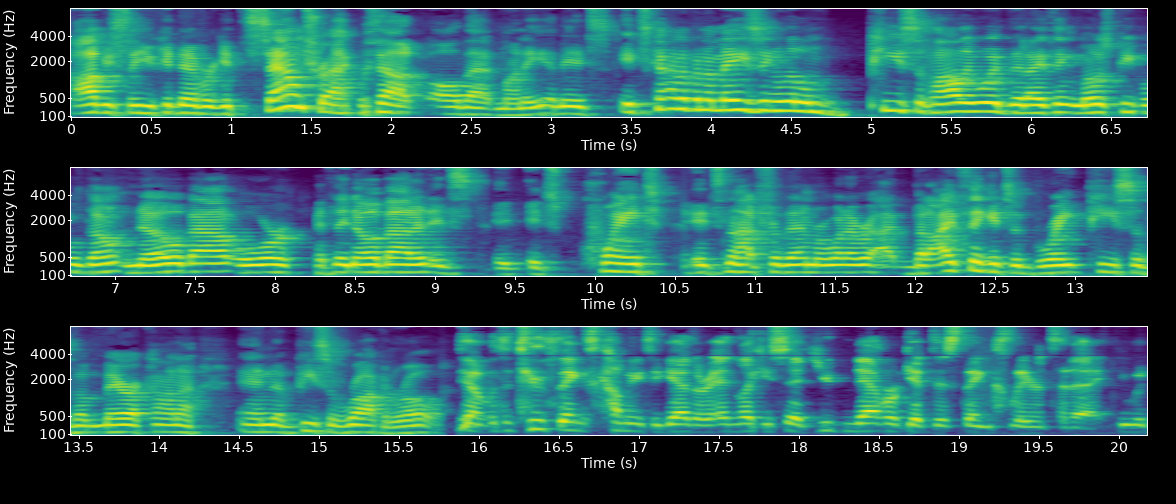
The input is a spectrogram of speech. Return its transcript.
obviously, you could never get the soundtrack without all that money. I mean, it's it's kind of an amazing little piece of Hollywood that I think most people don't know about, or if they know about it, it's it, it's quaint. It's not for them or whatever. But I think it's a great piece of Americana and a piece of rock and roll. Yeah, with the two things coming together, and like you said, you'd never get this thing cleared today. You would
